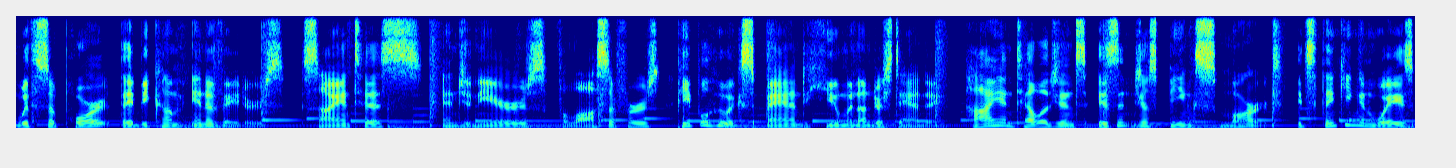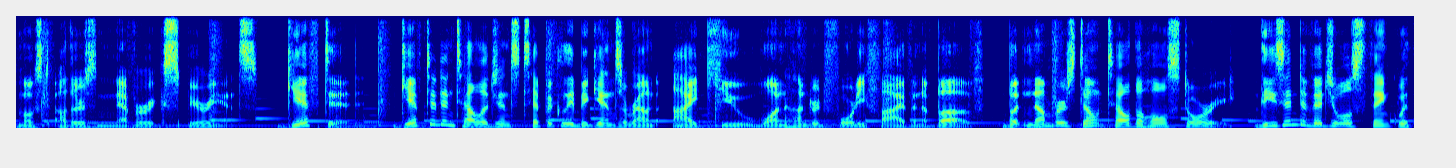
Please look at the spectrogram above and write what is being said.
With support, they become innovators, scientists, engineers, philosophers, people who expand human understanding. High intelligence isn't just being smart, it's thinking in ways most others never experience. Gifted. Gifted intelligence typically begins around IQ 145 and above, but numbers don't tell the whole story. These individuals think with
